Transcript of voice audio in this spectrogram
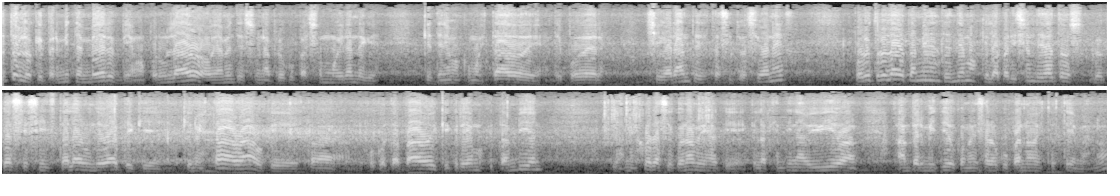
datos lo que permiten ver, digamos, por un lado, obviamente es una preocupación muy grande que, tenemos como Estado de, poder llegar antes de estas situaciones. Por otro lado, también entendemos que la aparición de datos lo que hace es instalar un debate que, no estaba o que estaba un poco tapado y que creemos que también las mejoras económicas que, la Argentina ha vivido han, han permitido comenzar a ocuparnos de estos temas. ¿no?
